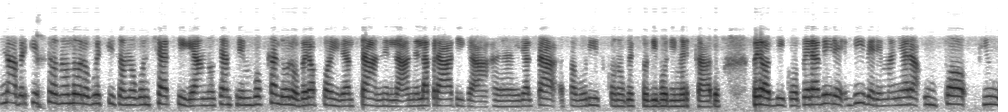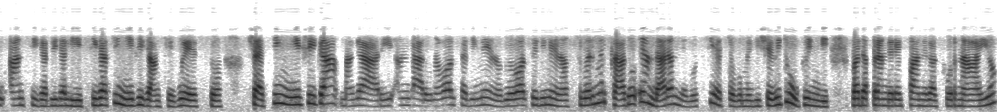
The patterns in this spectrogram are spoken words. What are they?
No, perché sono loro, questi sono concetti che hanno sempre in bocca loro, però poi in realtà nella, nella pratica eh, in realtà favoriscono questo tipo di mercato. Però dico, per avere, vivere in maniera un po' più anticapitalistica significa anche questo, cioè significa magari andare una volta di meno, due volte di meno al supermercato e andare al negozietto, come dicevi tu, quindi vado a prendere il pane dal fornaio,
